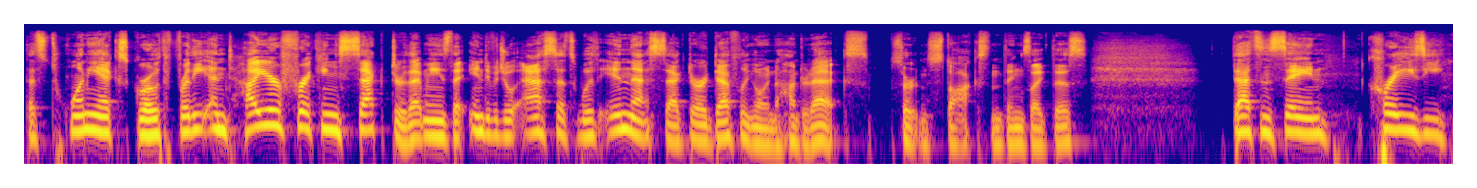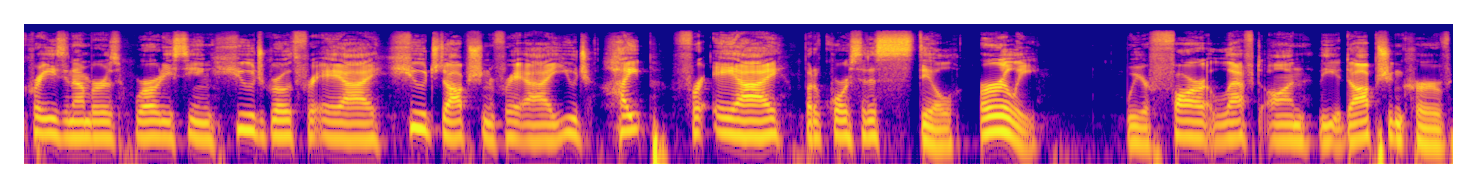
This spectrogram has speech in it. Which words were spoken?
That's 20x growth for the entire freaking sector. That means that individual assets within that sector are definitely going to 100x, certain stocks and things like this. That's insane crazy, crazy numbers. We're already seeing huge growth for AI, huge adoption for AI, huge hype for AI, but of course, it is still early. We are far left on the adoption curve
